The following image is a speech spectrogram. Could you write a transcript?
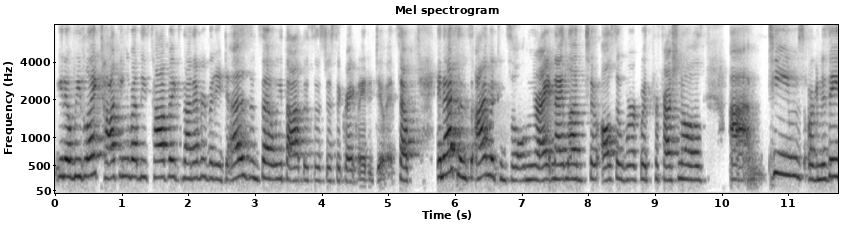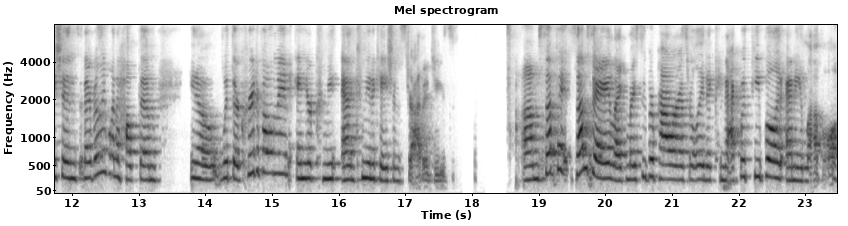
you know, we like talking about these topics. Not everybody does. And so we thought this was just a great way to do it. So, in essence, I'm a consultant, right? And I love to also work with professionals, um, teams, organizations, and I really want to help them you know, with their career development and your commu- and communication strategies. Um, some, some say like my superpower is really to connect with people at any level.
